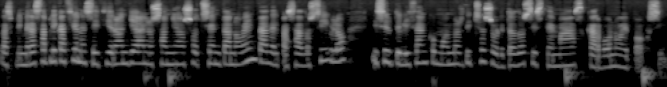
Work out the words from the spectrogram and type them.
Las primeras aplicaciones se hicieron ya en los años 80-90 del pasado siglo y se utilizan, como hemos dicho, sobre todo sistemas carbono-epoxi.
